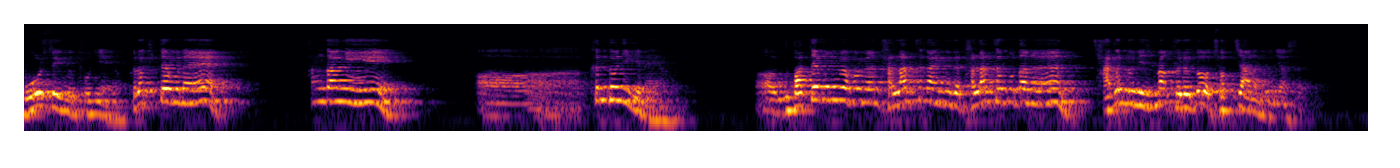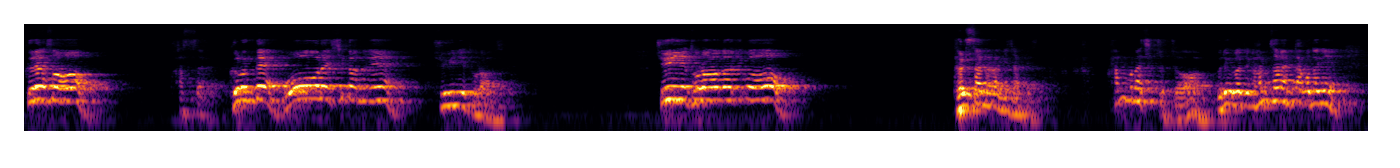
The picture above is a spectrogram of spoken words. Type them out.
모을 수 있는 돈이에요. 그렇기 때문에 상당히, 어, 큰 돈이긴 해요. 어, 마태복음에 보면 달란트가 있는데 달란트보다는 작은 돈이지만 그래도 적지 않은 돈이었어요. 그래서 갔어요. 그런데 오랜 시간 후에 주인이 돌아왔어요. 주인이 돌아와가지고 결산을 하기 시작했어요. 한 문화씩 줬죠. 그리고 지금 한 사람이 딱 오더니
